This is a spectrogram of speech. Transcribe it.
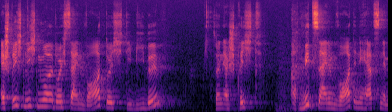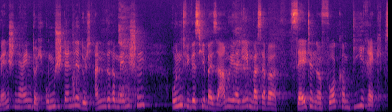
Er spricht nicht nur durch sein Wort, durch die Bibel, sondern er spricht auch mit seinem Wort in die Herzen der Menschen hinein, durch Umstände, durch andere Menschen und, wie wir es hier bei Samuel erleben, was aber seltener vorkommt, direkt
